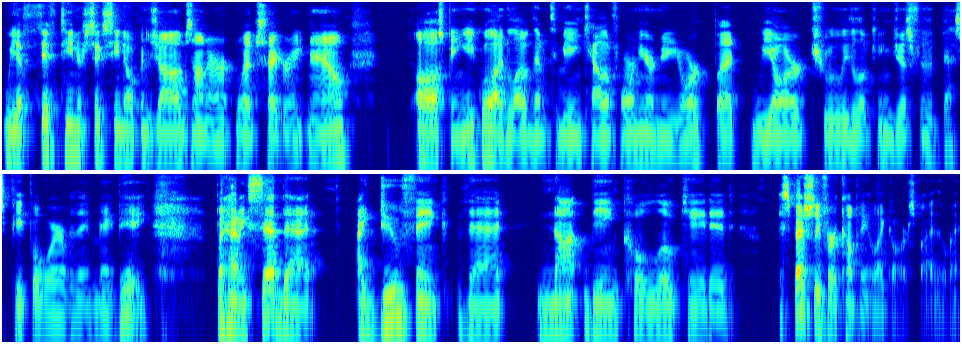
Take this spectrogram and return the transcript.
We have 15 or 16 open jobs on our website right now. All else being equal, I'd love them to be in California or New York, but we are truly looking just for the best people wherever they may be. But having said that, I do think that not being co located, especially for a company like ours, by the way,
